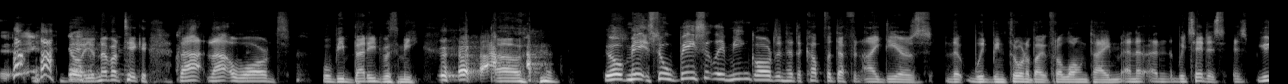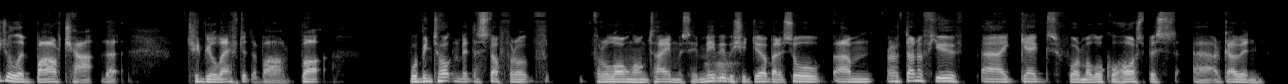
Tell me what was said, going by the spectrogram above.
No, you'll never take it. That that award will be buried with me. Uh, no, mate. So basically, me and Gordon had a couple of different ideas that we'd been thrown about for a long time, and and we'd said it's it's usually bar chat that should be left at the bar, but we've been talking about this stuff for a, for a long, long time. We said maybe we should do about it. So um, I've done a few uh, gigs for my local hospice, uh, Ardgowan,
